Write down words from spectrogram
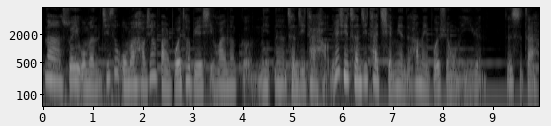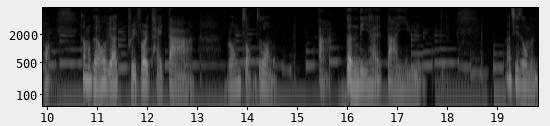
那所以我们其实我们好像反而不会特别喜欢那个你那个成绩太好的，因为其实成绩太前面的，他们也不会选我们医院。这是实在话，他们可能会比较 prefer 台大啊、荣总这种大更厉害的大医院。那其实我们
